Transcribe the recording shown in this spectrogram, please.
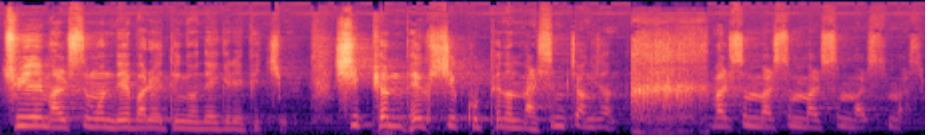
주의 말씀은 내 발에 등여 내 길에 비침. 시편 119편은 말씀장이잖아. 말씀 말씀 말씀 말씀 말씀.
